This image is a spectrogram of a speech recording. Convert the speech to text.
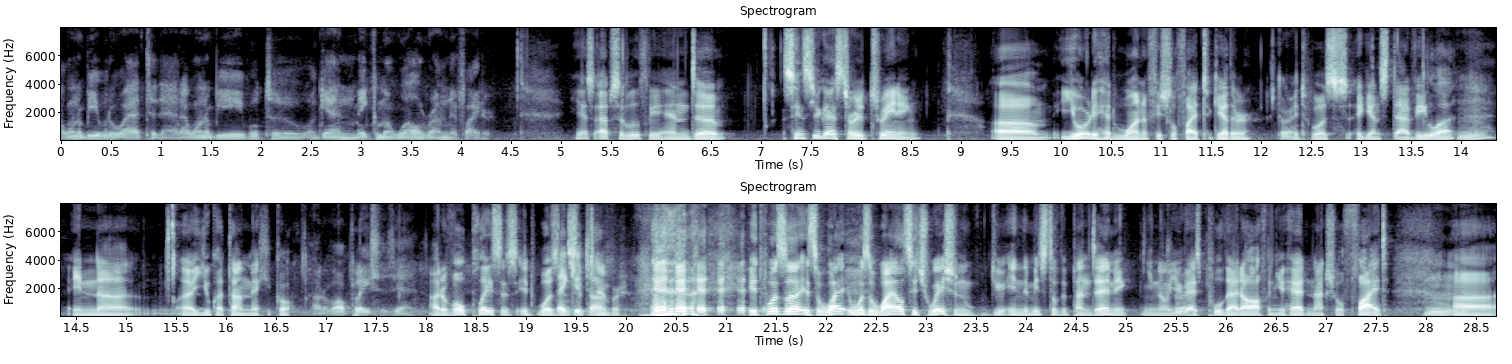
I want to be able to add to that. I want to be able to again make him a well-rounded fighter. Yes, absolutely. And uh, since you guys started training, um, you already had one official fight together. Correct. It was against Davila in uh, uh, Yucatan, Mexico. Out of all places, yeah. Out of all places, it was Thank in you. September. it was a it's a it was a wild situation in the midst of the pandemic. You know, you guys pulled that off, and you had an actual fight uh,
